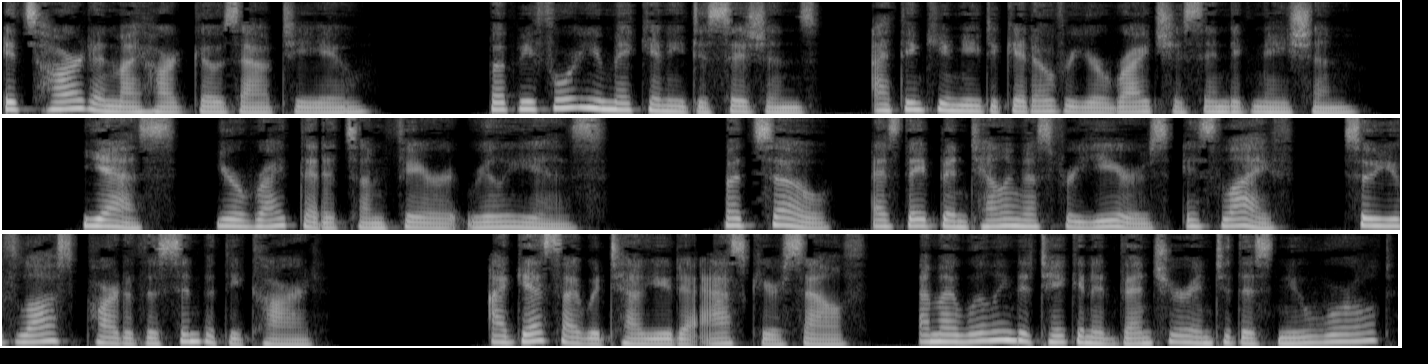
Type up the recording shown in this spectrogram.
It's hard and my heart goes out to you. But before you make any decisions, I think you need to get over your righteous indignation. Yes, you're right that it's unfair, it really is. But so, as they've been telling us for years, is life, so you've lost part of the sympathy card. I guess I would tell you to ask yourself Am I willing to take an adventure into this new world?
